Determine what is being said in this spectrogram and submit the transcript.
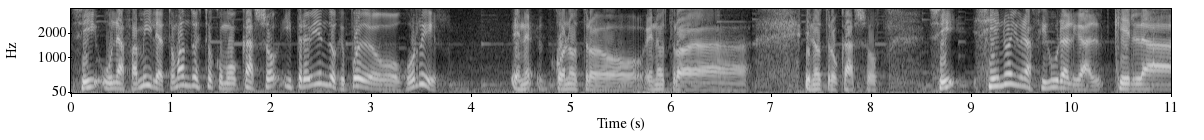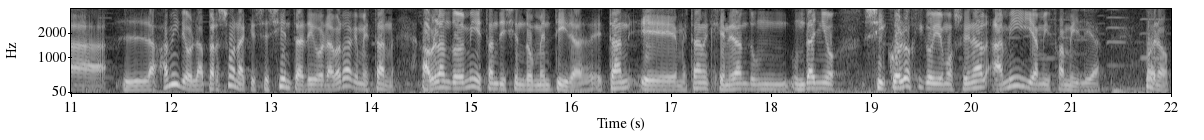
¿sí? una familia, tomando esto como caso y previendo que puede ocurrir en, con otro, en, otro, en otro caso. Si no hay una figura legal que la, la, familia o la persona que se sienta, digo, la verdad que me están hablando de mí, están diciendo mentiras, están, eh, me están generando un, daño psicológico y emocional a mí y a mi familia. Bueno,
